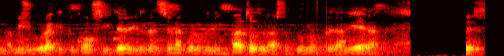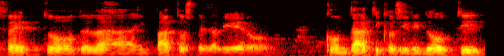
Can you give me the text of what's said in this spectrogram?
una, misura che tu consideri in relazione a quello che è l'impatto della struttura ospedaliera. L'effetto dell'impatto ospedaliero con dati così ridotti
